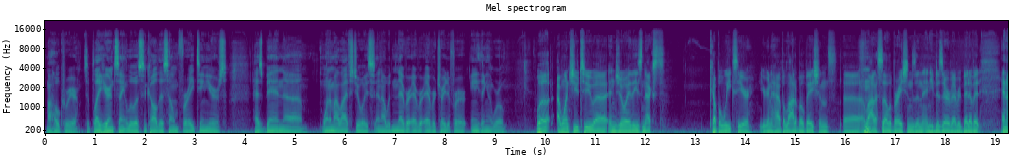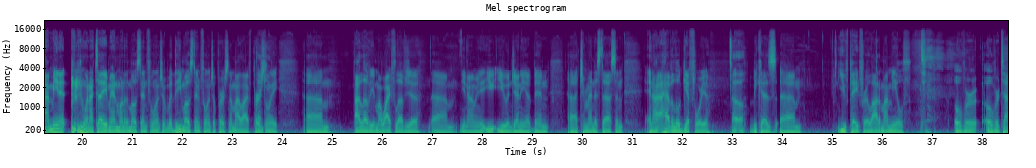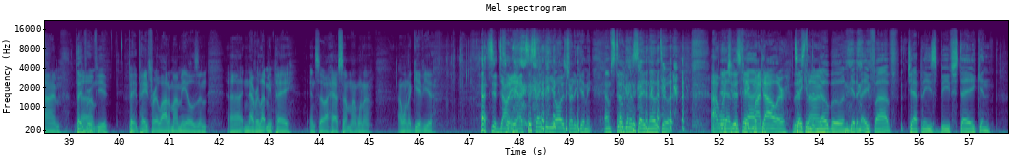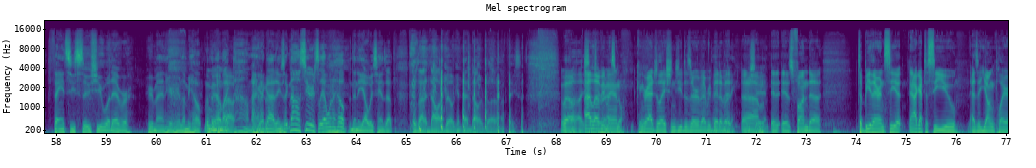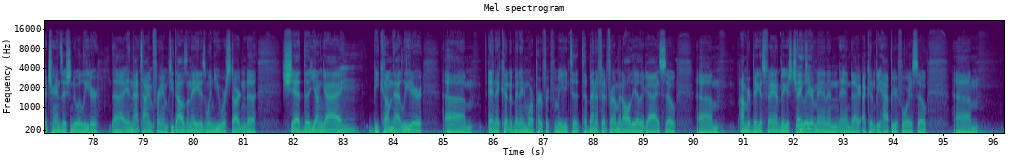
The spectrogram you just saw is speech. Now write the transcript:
my whole career. To play here in St. Louis and call this home for 18 years has been uh, one of my life's joys, and I would never, ever, ever trade it for anything in the world. Well, I want you to uh, enjoy these next couple weeks here. You're going to have a lot of ovations, uh, a lot of celebrations, and, and, you deserve every bit of it. And I mean it when I tell you, man, one of the most influential, but the most influential person in my life personally. Um, I love you. My wife loves you. Um, you know, I mean, you, you and Jenny have been uh, tremendous to us, and and I, have a little gift for you. oh. Because um, you've paid for a lot of my meals over over time. Paid for a um, few. Pay, paid for a lot of my meals, and uh, never let me pay. And so I have something I want to I want to give you. That's a dollar. So, yeah, it's the same thing you always try to give me. I'm still going to say no to it. I want yeah, you to take my dollar. Take him time. to Nobu and get him A5 Japanese beef steak and fancy sushi, or whatever. Here, man, here, here. Let me help. Let me help I'm like, out. no, man, I, I got it. And he's like, no, seriously, I want to help. And then he always hands up, pulls out a dollar bill. Get that dollar bill out of my face. Well, uh, I love you, rascal. man. Congratulations. You deserve every Thank bit you, of it. Um, it. It is fun to to be there and see it. And I got to see you as a young player transition to a leader uh, in that time frame. 2008 is when you were starting to shed the young guy, mm. become that leader. Um, and it couldn't have been any more perfect for me to, to benefit from it, all the other guys. So um, I'm your biggest fan, biggest cheerleader, man, and, and I, I, couldn't be happier for you. So um,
